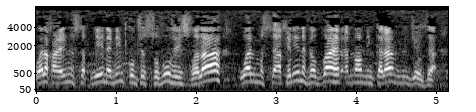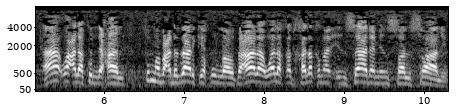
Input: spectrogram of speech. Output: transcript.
ولقد علمنا المستقبلين منكم في الصفوف في الصلاة والمستأخرين في الظاهر انه من كلام ابن الجوزاء ها آه وعلى كل حال. ثم بعد ذلك يقول الله تعالى ولقد خلقنا الإنسان من صلصال.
